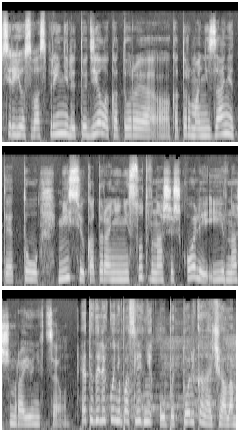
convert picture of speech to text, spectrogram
всерьез восприняли то дело, которое, которым они заняты, ту миссию, которую они несут в нашей школе и в нашем районе в целом. Это далеко не последний опыт, только начало.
